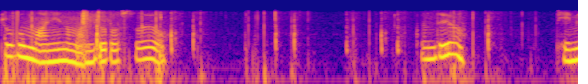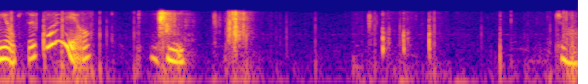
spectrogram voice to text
조금 많이는 만들었어요. 근데요, 재미없을 거예요. 히히. 자,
